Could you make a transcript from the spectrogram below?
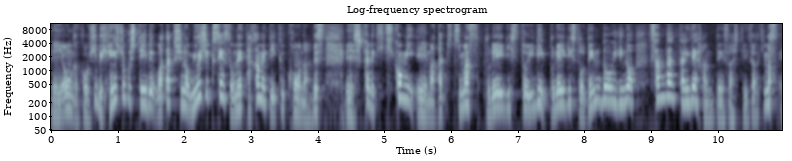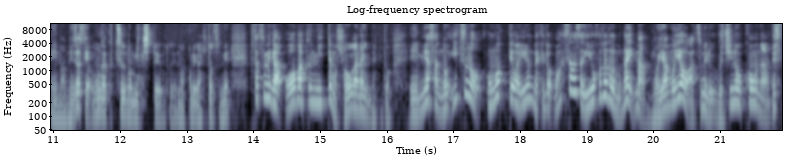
え音楽を日々変色している私のミュージックセンスをね、高めていくコーナーです。えしっかり聞き込み、えまた聞きます。プレイリスト入り、プレイリスト殿堂入りの3段階で判定させていただきます。えまあ、目指せ音楽通の道ということで、まあ、これが一つ目。二つ目が、大場くんに言ってもしょうがないんだけど、え皆さんのいつの思ってはいいるんだけど、わざわざ言うほどでもない、まあ、もやもやを集める愚痴のコーナーです。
